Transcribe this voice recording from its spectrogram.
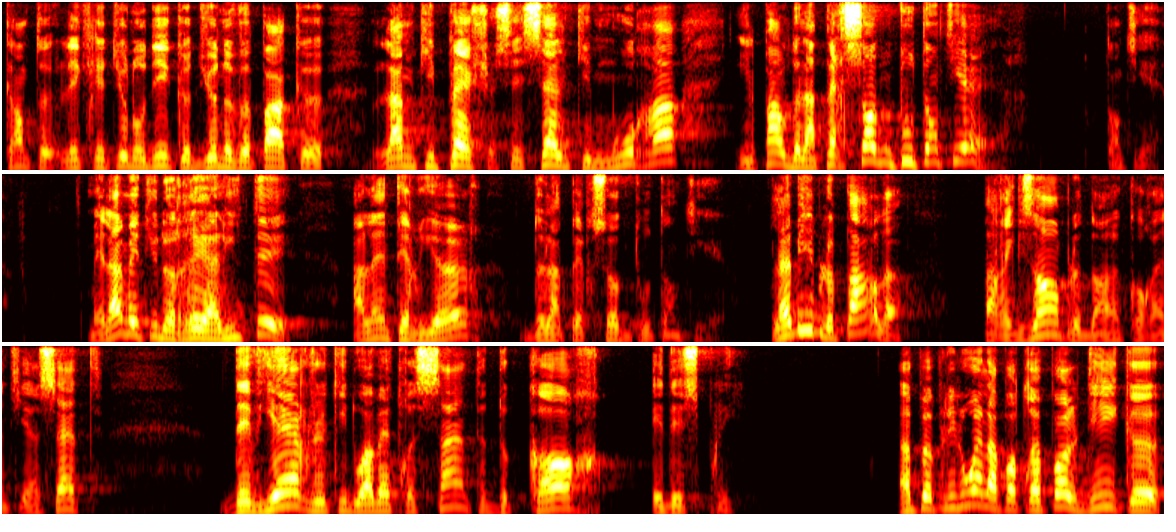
Quand l'Écriture nous dit que Dieu ne veut pas que l'âme qui pêche, c'est celle qui mourra, il parle de la personne tout entière. Tout entière. Mais l'âme est une réalité à l'intérieur de la personne tout entière. La Bible parle, par exemple, dans 1 Corinthiens 7, des vierges qui doivent être saintes de corps et d'esprit. Un peu plus loin, l'apôtre Paul dit que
